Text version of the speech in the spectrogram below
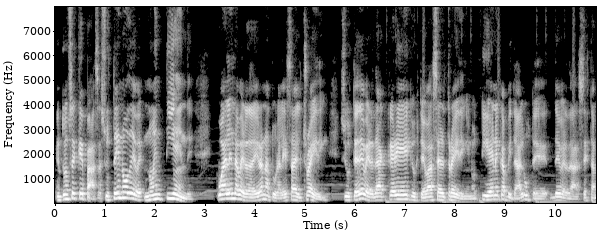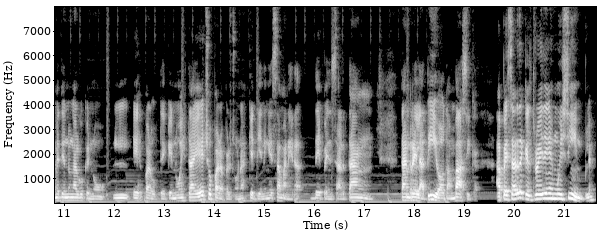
Entonces, ¿qué pasa? Si usted no, debe, no entiende cuál es la verdadera naturaleza del trading. Si usted de verdad cree que usted va a hacer trading y no tiene capital, usted de verdad se está metiendo en algo que no es para usted, que no está hecho para personas que tienen esa manera de pensar tan, tan relativa o tan básica. A pesar de que el trading es muy simple,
